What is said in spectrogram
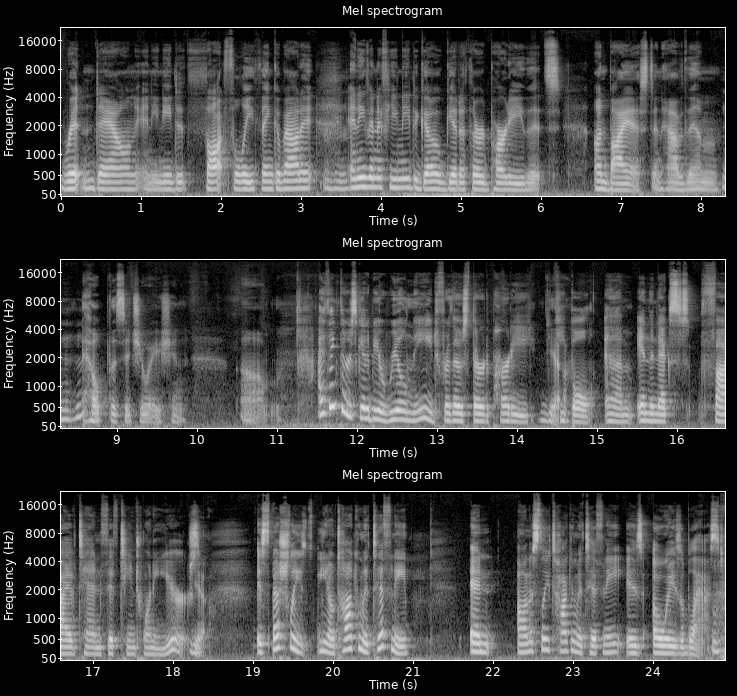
written down and you need to thoughtfully think about it. Mm-hmm. And even if you need to go get a third party that's unbiased and have them mm-hmm. help the situation. Um, I think there's going to be a real need for those third party yeah. people um, in the next 5, 10, 15, 20 years. Yeah. Especially, you know, talking with Tiffany and honestly, talking with Tiffany is always a blast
